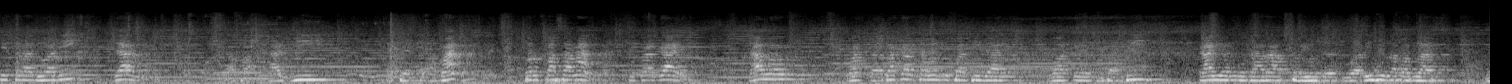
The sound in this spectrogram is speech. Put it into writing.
Citra Duani dan Bapak Haji Effendi Ahmad berpasangan sebagai calon bakal calon bupati dan wakil bupati Kayong Utara periode 2018-2023.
